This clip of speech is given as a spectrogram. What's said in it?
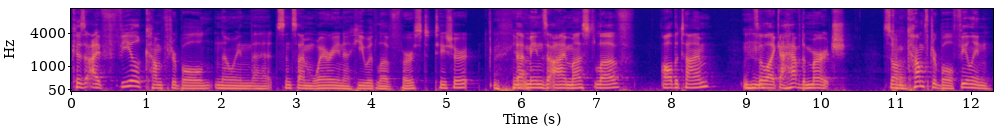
Because I feel comfortable knowing that since I'm wearing a He Would Love First t shirt, Yeah. that means I must love all the time. Mhm. So, like, I have the merch. So I'm comfortable feeling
